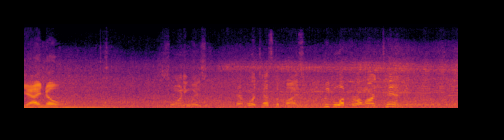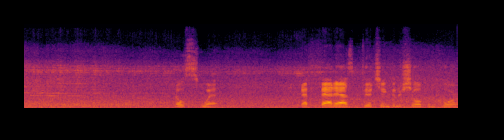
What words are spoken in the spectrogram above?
Yeah, I know. So anyways, if that whore testifies, we go up for a hard 10. No sweat. That fat ass bitch ain't gonna show up in court.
